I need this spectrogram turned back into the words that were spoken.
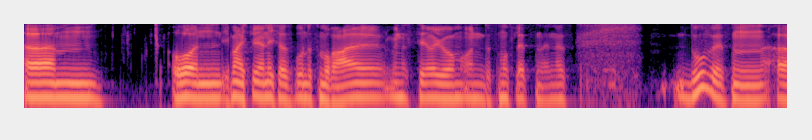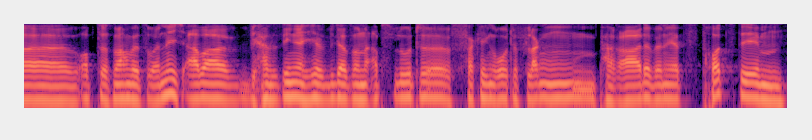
Ähm, und ich meine, ich bin ja nicht das Bundesmoralministerium und es muss letzten Endes du wissen, äh, ob du das machen willst oder nicht. Aber wir haben sehen ja hier wieder so eine absolute fucking rote Flaggenparade. Wenn du jetzt trotzdem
